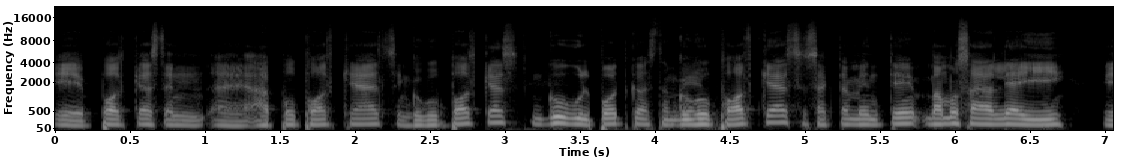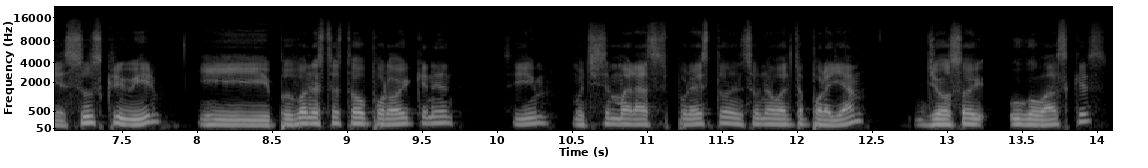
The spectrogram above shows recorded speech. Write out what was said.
eh, podcast en eh, Apple Podcasts, en Google Podcasts. Google Podcast también. Google Podcasts, exactamente. Vamos a darle ahí eh, suscribir. Y pues bueno, esto es todo por hoy, Kenneth. Sí, muchísimas gracias por esto. Dense una vuelta por allá. Yo soy Hugo Vázquez.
